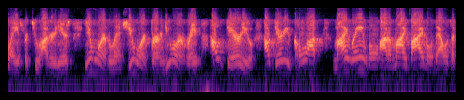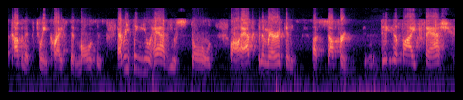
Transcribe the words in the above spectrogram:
slaves for 200 years. You weren't lynched. You weren't burned. You weren't raped. How dare you? How dare you co-opt my rainbow out of my Bible that was a covenant between Christ and Moses? Everything you have, you stole. While African Americans uh, suffered dignified fashion.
